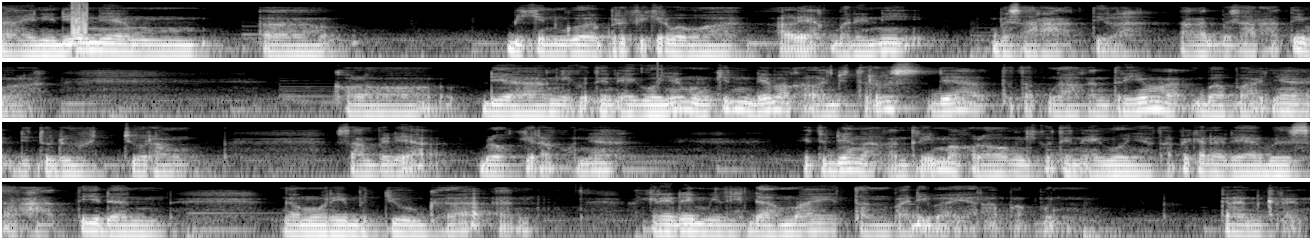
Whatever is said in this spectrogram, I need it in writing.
Nah ini dia nih yang uh, bikin gue berpikir bahwa Ali Akbar ini besar hati lah sangat besar hati malah. Kalau dia ngikutin egonya mungkin dia bakal lanjut terus dia tetap nggak akan terima bapaknya dituduh curang sampai dia blokir akunnya itu dia nggak akan terima kalau ngikutin egonya. Tapi karena dia besar hati dan nggak mau ribet juga kan akhirnya dia milih damai tanpa dibayar apa pun. Keren keren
